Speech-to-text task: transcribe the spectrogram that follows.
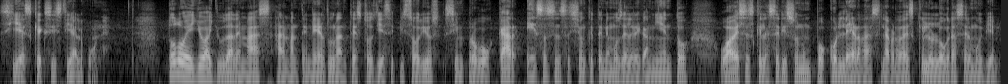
si es que existía alguna. Todo ello ayuda además a mantener durante estos 10 episodios sin provocar esa sensación que tenemos de alargamiento o a veces que las series son un poco lerdas, la verdad es que lo logra hacer muy bien.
